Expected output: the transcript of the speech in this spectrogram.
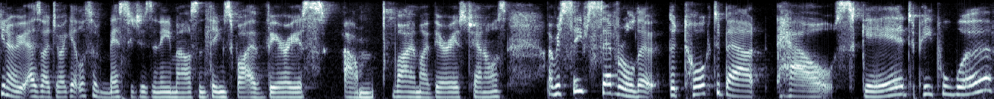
you know, as I do, I get lots of messages and emails and things via various um, via my various channels. I received several that that talked about how scared people were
